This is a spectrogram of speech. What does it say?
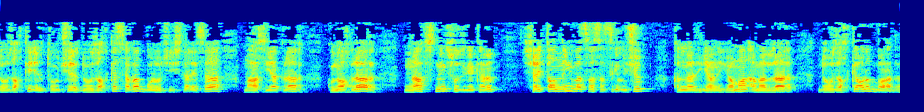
do'zaxga eltuvchi do'zaxga sabab bo'luvchi ishlar esa ma'siyatlar gunohlar nafsning so'ziga kirib shaytonning vasvasasiga uchib qilinadigan yomon amallar do'zaxga olib boradi.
